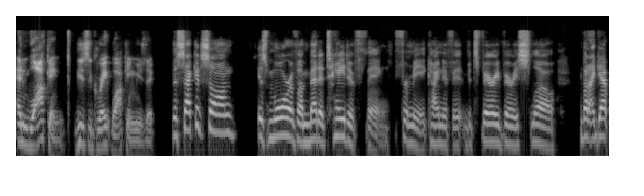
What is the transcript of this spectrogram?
and walking. These are great walking music. The second song is more of a meditative thing for me, kind of. It, it's very, very slow, but I get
